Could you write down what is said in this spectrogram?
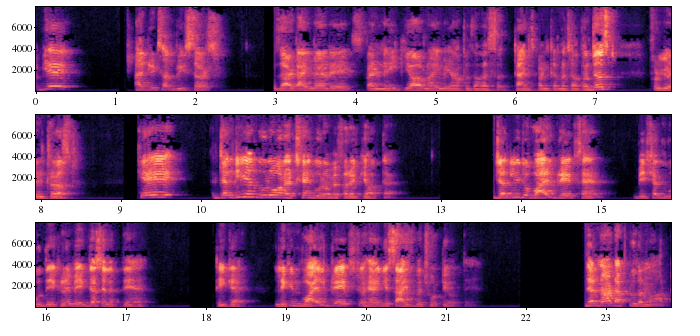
अब ये आई डिड सम रिसर्च ज़्यादा टाइम मैंने स्पेंड नहीं किया और ना ही मैं यहाँ पर ज़्यादा टाइम स्पेंड करना चाहता हूँ। जस्ट फॉर योर इंटरेस्ट के जंगली अंगूरों और अच्छे अंगूरों में फ़र्क क्या होता है? जंगली जो वाइल्ड ग्रेप्स हैं, बेशक वो देखने में एक जैसे लगते हैं, ठीक है? लेकिन वाइल्ड ग्रेप्स जो हैं, ये साइज़ में छोटे होते हैं। They are not up to the mark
